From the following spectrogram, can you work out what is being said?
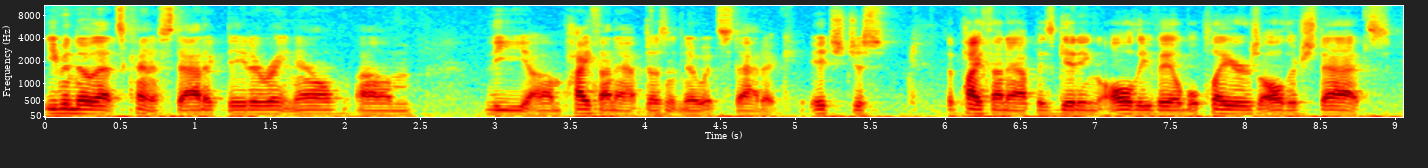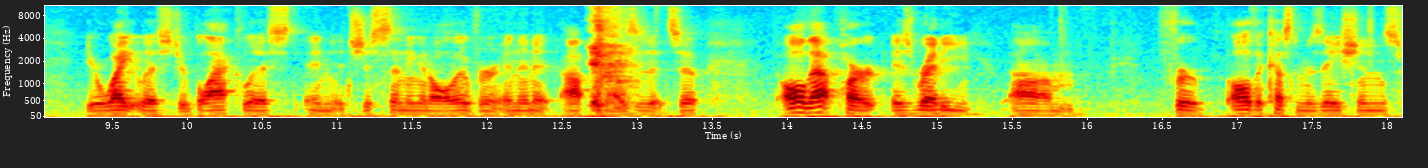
even though that's kind of static data right now. Um, the um, Python app doesn't know it's static. It's just the Python app is getting all the available players, all their stats, your whitelist, your blacklist, and it's just sending it all over, and then it optimizes it. So all that part is ready um, for all the customizations,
